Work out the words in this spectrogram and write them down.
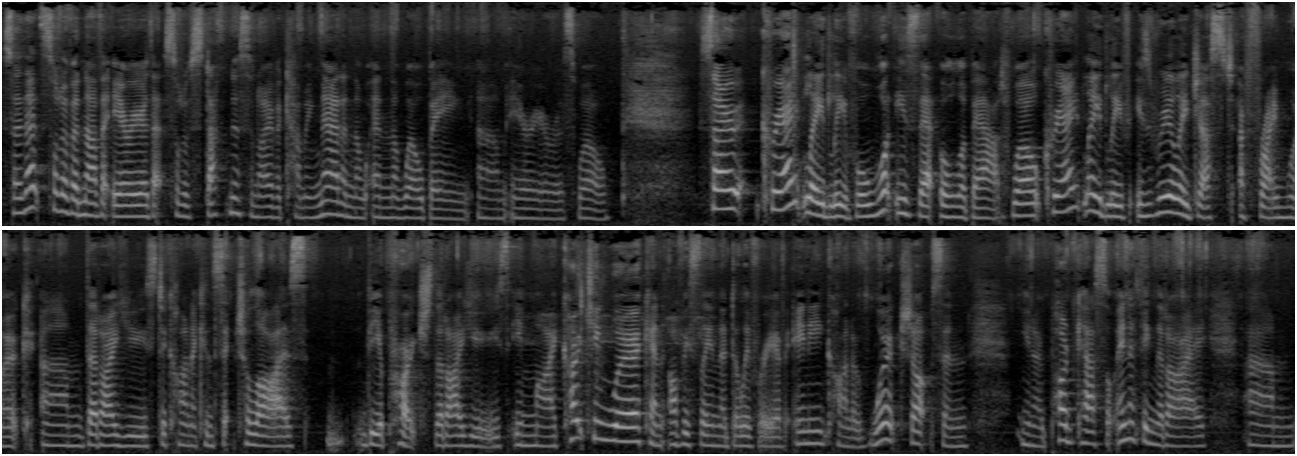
So that's sort of another area, that sort of stuckness and overcoming that, and the and the well-being um, area as well. So, Create, Lead, Live, well, what is that all about? Well, Create, Lead, Live is really just a framework um, that I use to kind of conceptualize the approach that I use in my coaching work and obviously in the delivery of any kind of workshops and you know podcasts or anything that I um,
